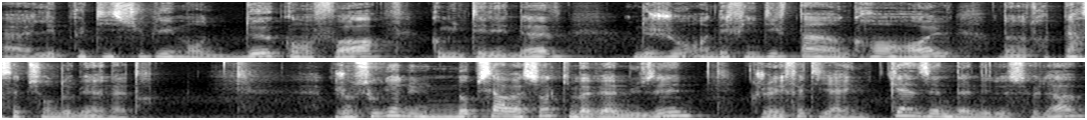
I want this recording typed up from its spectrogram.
Euh, les petits suppléments de confort, comme une télé neuve, ne jouent en définitive pas un grand rôle dans notre perception de bien-être. Je me souviens d'une observation qui m'avait amusé, que j'avais faite il y a une quinzaine d'années de cela.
